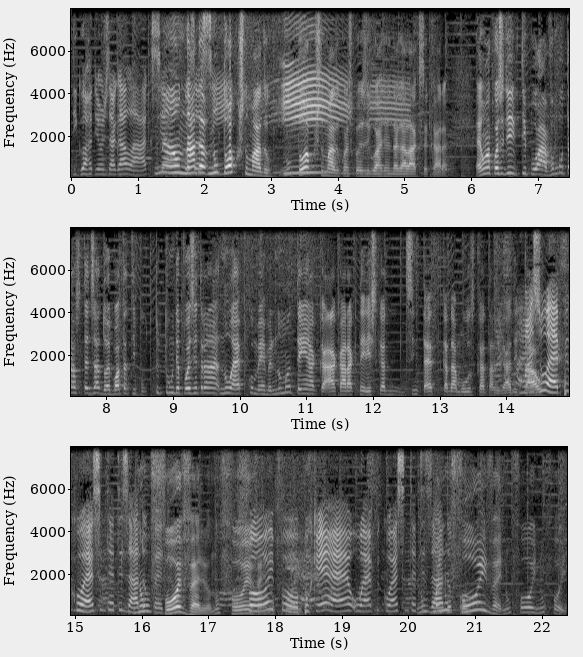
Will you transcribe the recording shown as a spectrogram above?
de Guardiões da Galáxia. Não, nada. assim. Não tô acostumado. Não tô E- acostumado com as coisas de Guardiões da Galáxia, cara. É uma coisa de tipo, ah, vamos botar o sintetizador, aí bota tipo, tum, depois entra no épico mesmo. Ele não mantém a, a característica sintética da música, tá ligado? E Mas tal. o épico é sintetizado, não Pedro. foi, velho. Não foi, velho. Foi, não pô. foi. Porque é, o épico é Não, sintetizado, mas não pô. foi, velho. Não foi, não foi.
